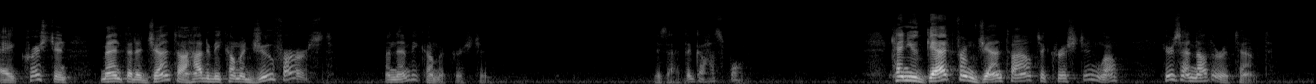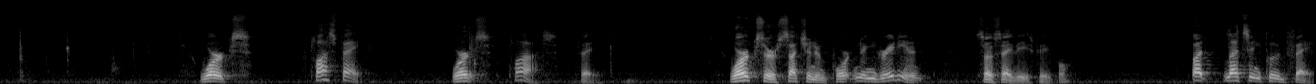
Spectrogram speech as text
a Christian meant that a Gentile had to become a Jew first and then become a Christian. Is that the gospel? Can you get from Gentile to Christian? Well, here's another attempt works plus faith. Works plus faith. Works are such an important ingredient, so say these people. But let's include faith.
